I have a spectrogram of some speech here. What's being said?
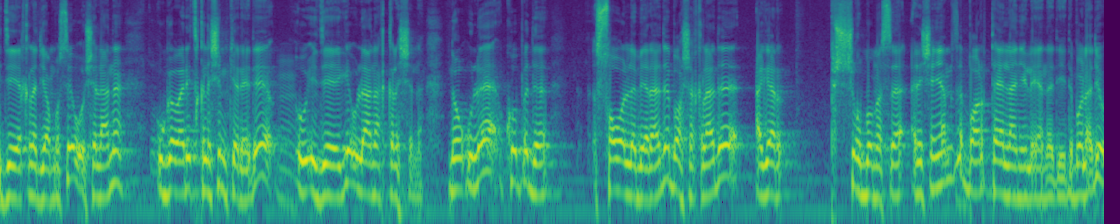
ideya qiladigan bo'lsa o'shalarni уговорить qilishim kerakda u ideyaga ularni qilishini. Но ular ko'pida savollar beradi boshqa qiladi. Agar pishiq bo'lmasa решениemiz borib tayyorlaninglar yana deydi. Bo'ladiyu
